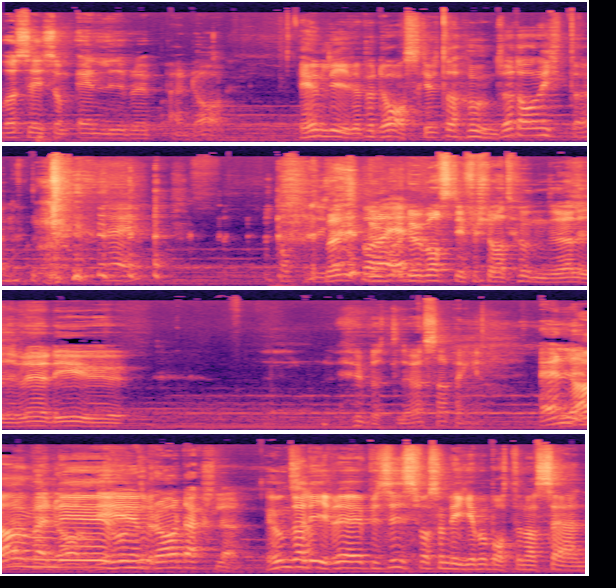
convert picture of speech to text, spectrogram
Vad sägs om en livre per dag? En livre per dag. Ska det ta hundra dagar att hitta en? Nej. Men du, du måste ju förstå att 100 livre, det är ju huvutlösa pengar. En livre Ja, per men dag. det är Det är en hundra- bra dagslön. 100 livre är precis vad som ligger på botten av Sän.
